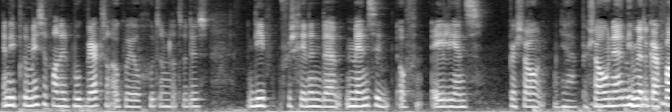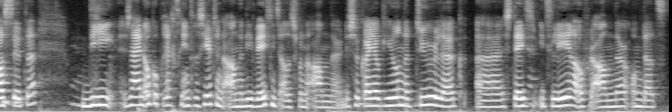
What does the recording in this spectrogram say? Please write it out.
En die premisse van dit boek werkt dan ook wel heel goed, omdat we dus die verschillende mensen of aliens, persoon, ja, personen die met elkaar vastzitten, die zijn ook oprecht geïnteresseerd in de ander. Die weet niet alles van de ander. Dus zo kan je ook heel natuurlijk eh, steeds iets leren over de ander, omdat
